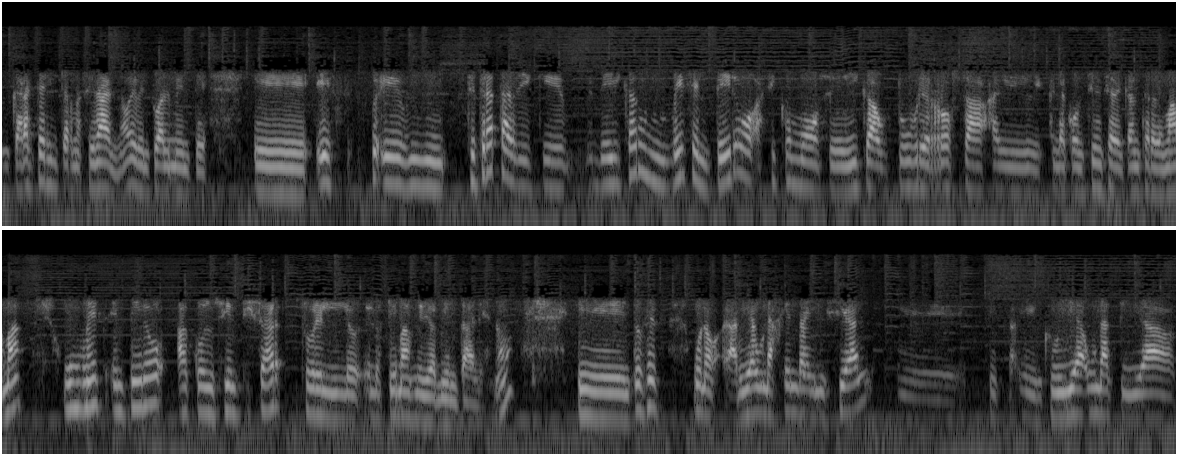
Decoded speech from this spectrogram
un carácter internacional, ¿no? Eventualmente. Eh, es eh, se trata de que dedicar un mes entero, así como se dedica octubre rosa al- a la conciencia del cáncer de mama, un mes entero a concientizar sobre lo- los temas medioambientales, ¿no? Eh, entonces, bueno, había una agenda inicial eh, que incluía una actividad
